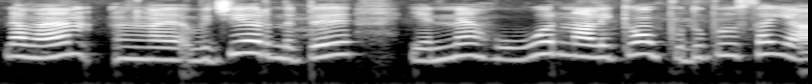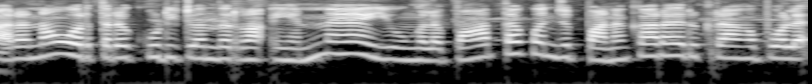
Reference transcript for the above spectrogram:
நம்ம விஜயா இருந்துட்டு என்ன ஒவ்வொரு நாளைக்கும் புது புதுசாக யாரன்னா ஒருத்தரை கூட்டிகிட்டு வந்துடுறான். என்ன இவங்களை பார்த்தா கொஞ்சம் பணக்காராக இருக்கிறாங்க போல்.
